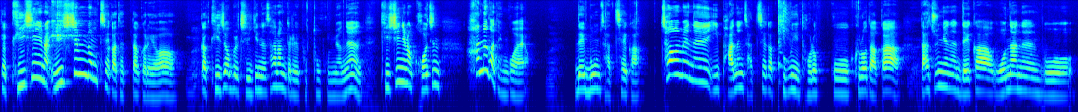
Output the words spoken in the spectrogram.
그러니까 귀신이랑 일심동체가 됐다 그래요. 네. 그러니까 귀접을 즐기는 사람들을 보통 보면은 귀신이랑 거진 하나가 된 거예요. 네. 내몸 자체가 처음에는 이 반응 자체가 기분이 더럽고 그러다가 네. 나중에는 내가 원하는 뭐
